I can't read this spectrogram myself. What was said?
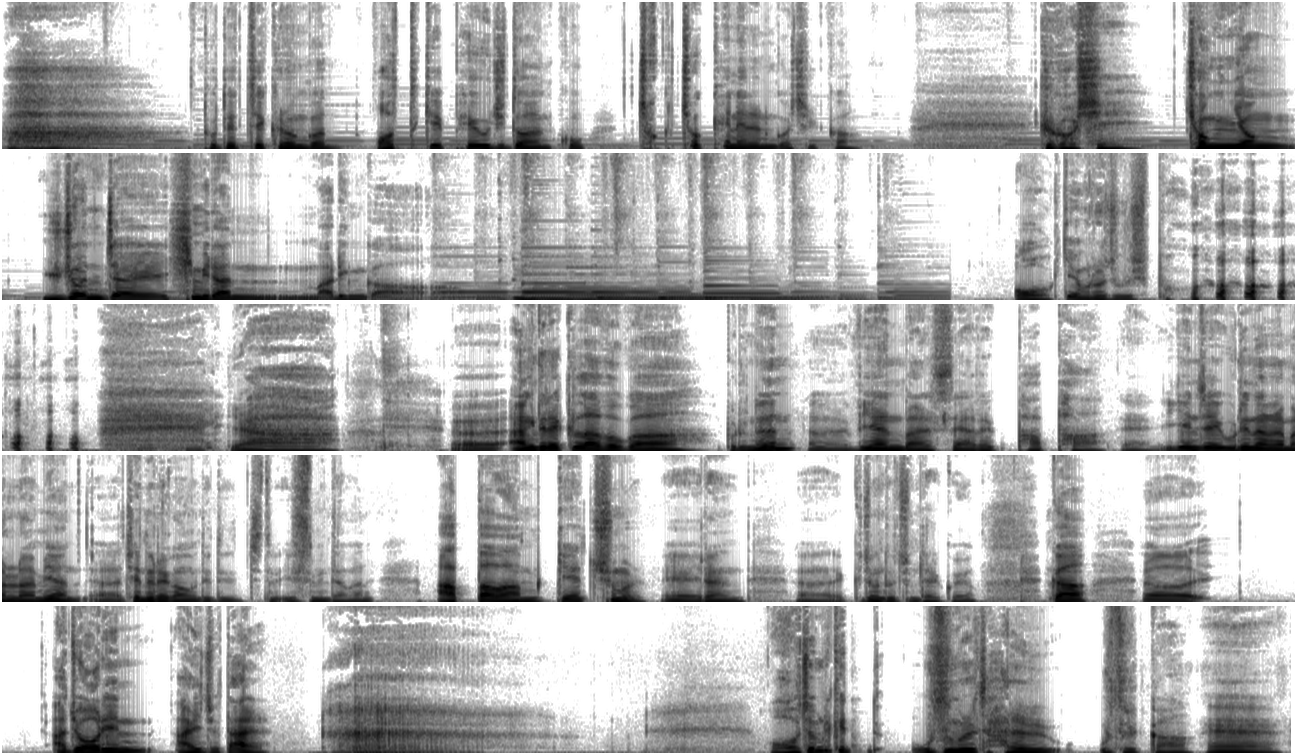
아, 도대체 그런 건 어떻게 배우지도 않고 척척 해내는 것일까? 그것이 정령 유전자의 힘이란 말인가? 어, 깨물어 주고 싶어. 야, 어, 앙드레 클라버가 부르는 어, 비안 발세 아벡 파파. 예, 이게 이제 우리나라 말로 하면 어, 제 노래 가운데도 있습니다만 아빠와 함께 춤을 예, 이런 어, 그 정도쯤 될 거예요. 그러니까 어, 아주 어린 아이죠, 딸. 어쩜 이렇게 웃음을 잘 웃을까? 예.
